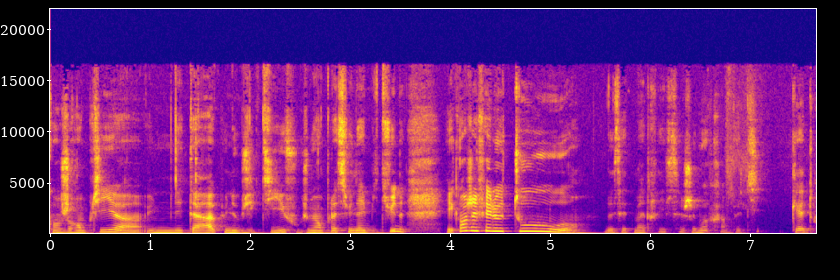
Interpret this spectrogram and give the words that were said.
quand je remplis euh, une étape, un objectif ou que je mets en place une habitude. Et quand j'ai fait le tour de cette matrice, je m'offre un petit cadeau.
